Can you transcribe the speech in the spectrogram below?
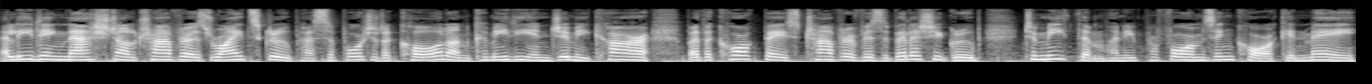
A leading national travellers' rights group has supported a call on comedian Jimmy Carr by the Cork based Traveller Visibility Group to meet them when he performs in Cork in May.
